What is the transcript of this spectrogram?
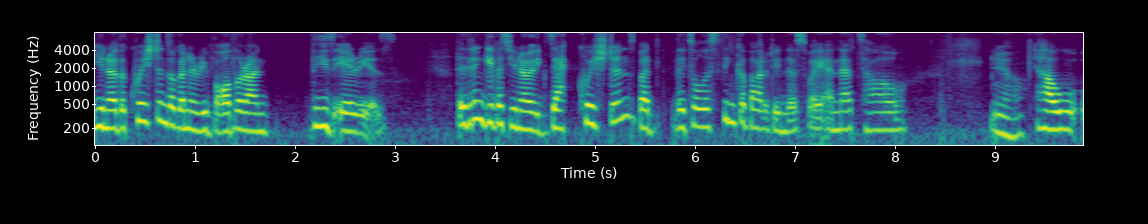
you know, the questions are going to revolve around these areas. They didn't give us, you know, exact questions, but they told us think about it in this way, and that's how Yeah. how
